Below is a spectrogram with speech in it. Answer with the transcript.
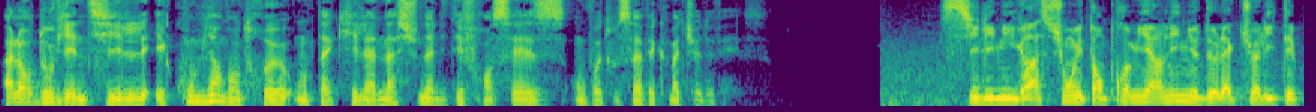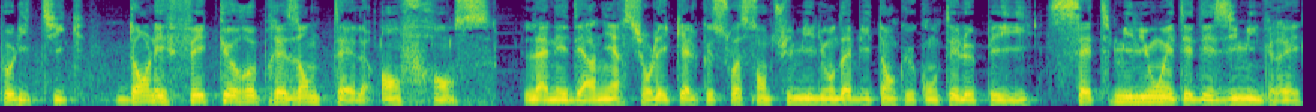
Alors d'où viennent-ils et combien d'entre eux ont acquis la nationalité française? On voit tout ça avec Mathieu Devez. Si l'immigration est en première ligne de l'actualité politique, dans les faits, que représente-t-elle en France? L'année dernière, sur les quelques 68 millions d'habitants que comptait le pays, 7 millions étaient des immigrés,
